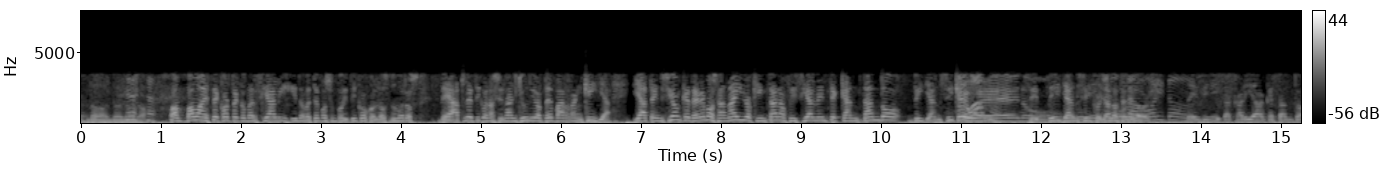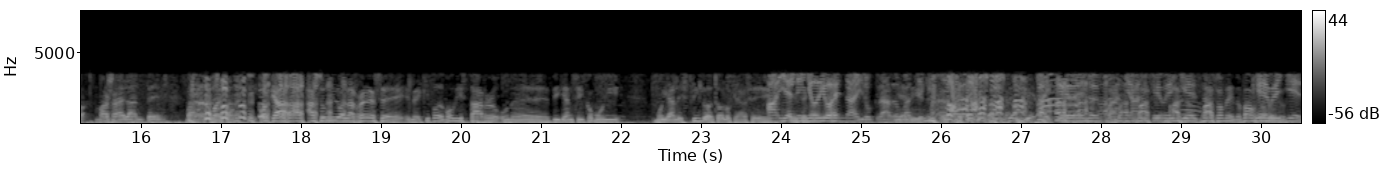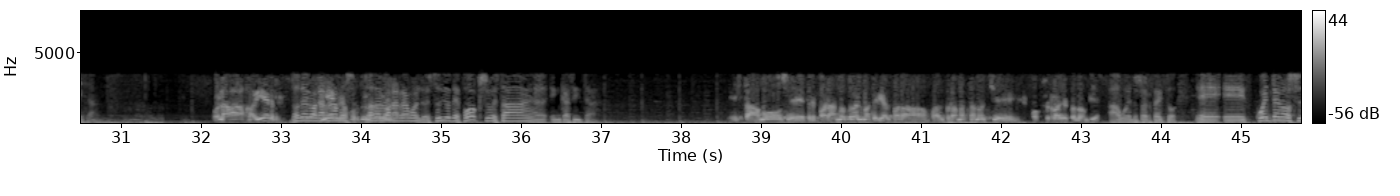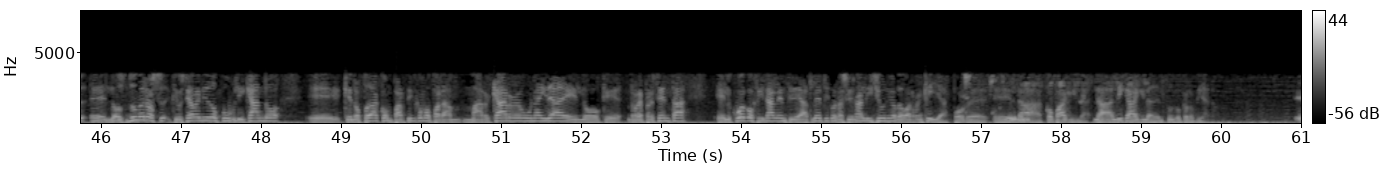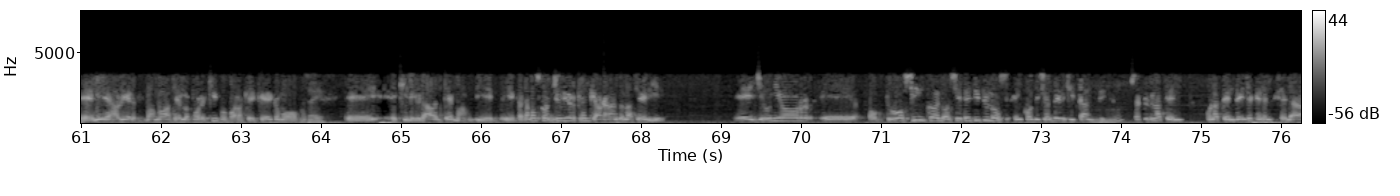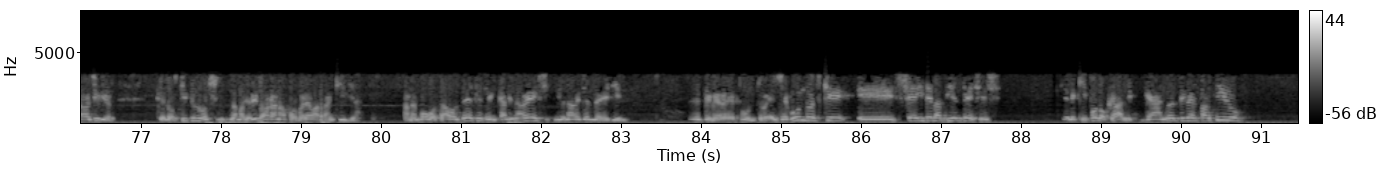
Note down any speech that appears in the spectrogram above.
No, no, no, no. Va- Vamos a este corte comercial y, y nos metemos un poquitico con los números de Atlético Nacional Junior de Barranquilla. Y atención que tenemos a Nairo Quintana oficialmente cantando villancico. ¡Qué bueno! Sí, villancico, ya lo tenemos. De infinita caridad que tanto más adelante. Bueno, porque ha, ha subido las redes eh, el equipo de Movistar un eh, villancico muy muy al estilo de todo lo que hace. Ah, y el este niño. Dios es Nairo, claro. El más. Hay que verlo en pañal, Más- qué más- belleza. más o menos, vamos Qué menos. belleza. Hola, Javier. ¿Dónde lo Bien, agarramos? ¿Dónde lo agarramos? ¿En los estudios de Fox o está en casita? Estamos eh, preparando todo el material para, para el programa esta noche, Fox Radio Colombia. Ah, bueno, perfecto. Eh, eh, cuéntenos eh, los números que usted ha venido publicando, eh, que nos pueda compartir como para marcar una idea de lo que representa el juego final entre Atlético Nacional y Junior de Barranquilla por eh, la Copa Águila, la Liga Águila del fútbol colombiano. Eh, mire, Javier, vamos a hacerlo por equipo para que quede como eh, equilibrado el tema. Y, y empezamos con Junior, que es el que va ganando la serie. Eh, Junior eh, obtuvo cinco de los siete títulos en condición de visitante. O sea que es una, ten- una tendencia que se, se le ha dado a Junior, que los títulos, la mayoría los ha ganado por fuera de Barranquilla. Ganó en Bogotá dos veces, en Cali una vez y una vez en Medellín. Ese es el primer eh, punto. El segundo es que eh, seis de las diez veces que el equipo local ganó el primer partido,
